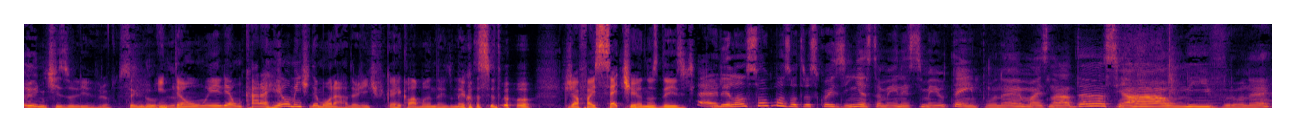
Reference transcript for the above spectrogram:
antes o livro. Sem dúvida. Então ele é um cara realmente demorado. A gente fica reclamando aí do negócio do. que já faz sete anos desde. É, ele lançou algumas outras coisinhas também nesse meio tempo, né? Mas nada assim, ah, um livro, né?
